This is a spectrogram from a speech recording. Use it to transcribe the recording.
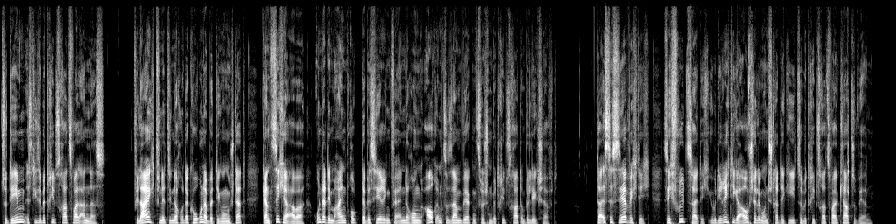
Zudem ist diese Betriebsratswahl anders. Vielleicht findet sie noch unter Corona-Bedingungen statt, ganz sicher aber unter dem Eindruck der bisherigen Veränderungen auch im Zusammenwirken zwischen Betriebsrat und Belegschaft. Da ist es sehr wichtig, sich frühzeitig über die richtige Aufstellung und Strategie zur Betriebsratswahl klar zu werden.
